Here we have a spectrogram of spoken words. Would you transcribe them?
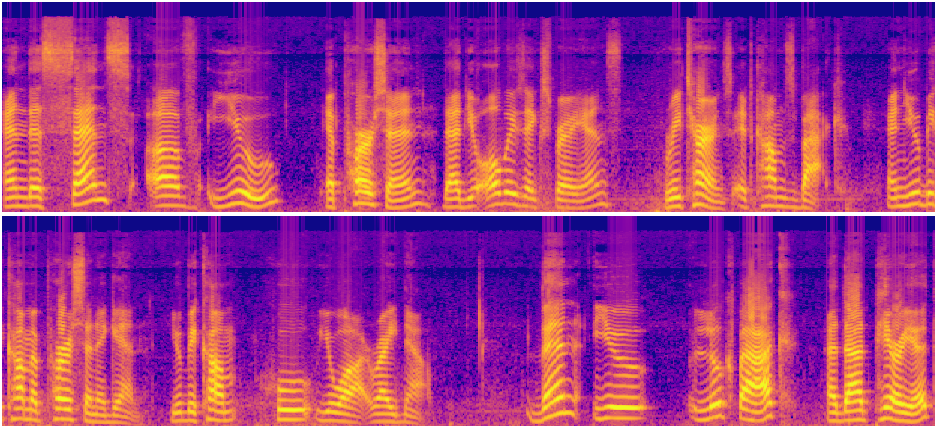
and the sense of you, a person that you always experience, returns. It comes back. And you become a person again. You become who you are right now. Then you look back at that period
